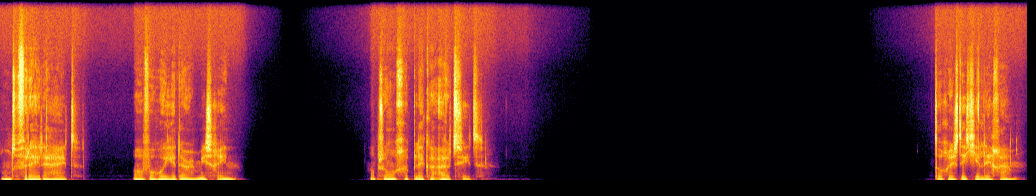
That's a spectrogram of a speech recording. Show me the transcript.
Ontevredenheid over hoe je er misschien op sommige plekken uitziet. Toch is dit je lichaam.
